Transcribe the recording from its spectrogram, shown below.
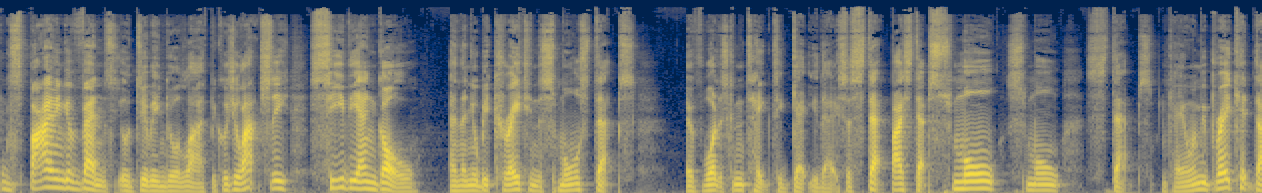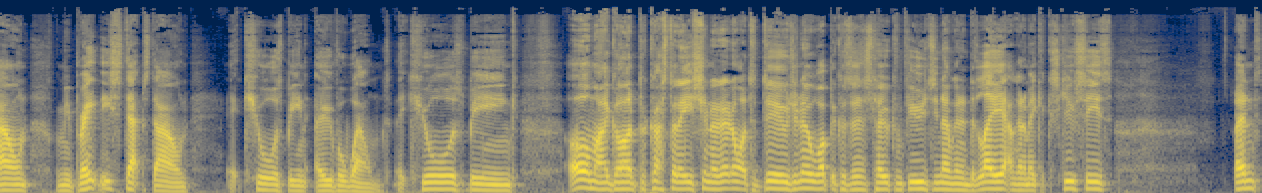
inspiring events you'll do in your life because you'll actually see the end goal and then you'll be creating the small steps of what it's going to take to get you there. It's a step by step, small, small steps. Okay, and when we break it down, when we break these steps down, it cures being overwhelmed. It cures being, oh my god, procrastination. I don't know what to do. Do you know what? Because it's so confusing, I'm going to delay it. I'm going to make excuses. And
